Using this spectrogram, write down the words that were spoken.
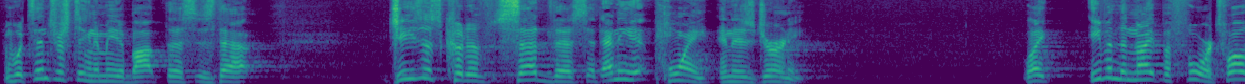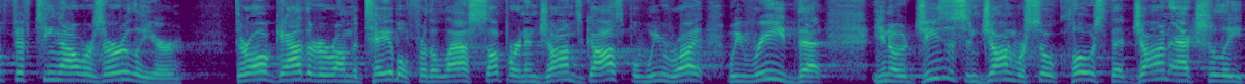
And what's interesting to me about this is that Jesus could have said this at any point in his journey. Like, even the night before, 12, 15 hours earlier, they're all gathered around the table for the Last Supper. And in John's gospel, we, write, we read that, you know, Jesus and John were so close that John actually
